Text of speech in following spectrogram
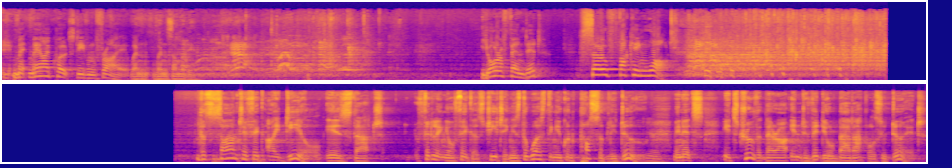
May, may I quote Stephen Fry when, when somebody. You're offended? So fucking what? the scientific ideal is that fiddling your figures, cheating, is the worst thing you can possibly do. Yeah. I mean, it's, it's true that there are individual bad apples who do it,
